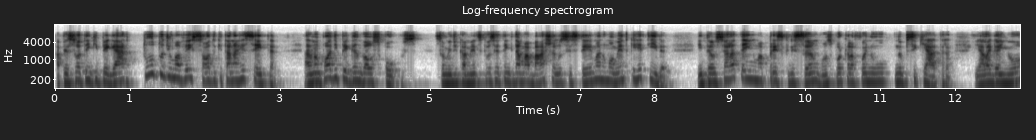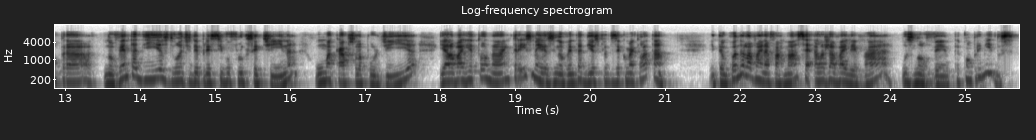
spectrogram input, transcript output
a pessoa tem que pegar tudo de uma vez só do que está na receita. Ela não pode ir pegando aos poucos. São medicamentos que você tem que dar uma baixa no sistema no momento que retira. Então, se ela tem uma prescrição, vamos supor que ela foi no, no psiquiatra e ela ganhou para 90 dias do antidepressivo fluxetina, uma cápsula por dia, e ela vai retornar em três meses, em 90 dias, para dizer como é que ela está. Então, quando ela vai na farmácia, ela já vai levar os 90 comprimidos.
